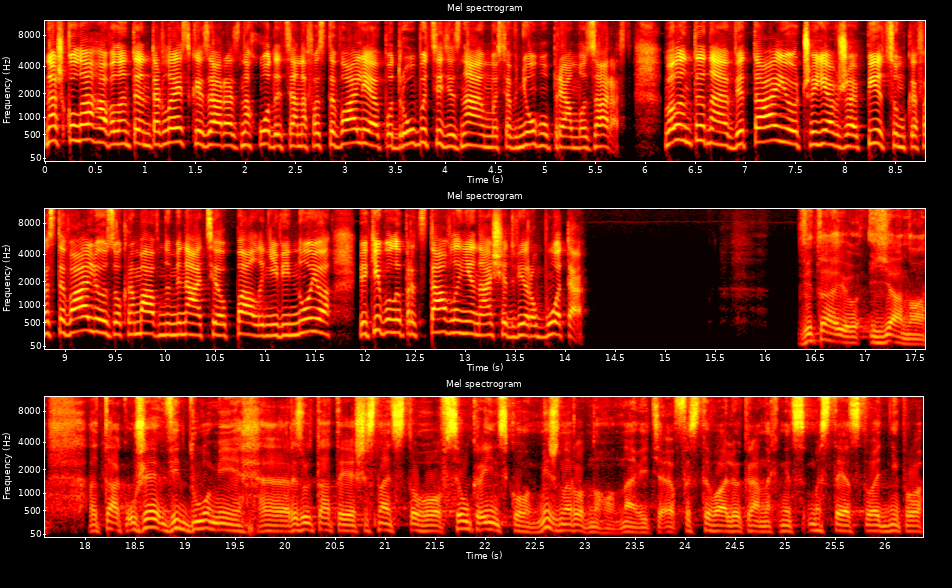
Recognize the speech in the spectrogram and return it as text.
Наш колега Валентин Терлецький зараз знаходиться на фестивалі. Подробиці дізнаємося в нього прямо зараз. Валентина, вітаю! Чи є вже підсумки фестивалю, зокрема в номінації Опалені війною, в якій були представлені наші дві роботи? Вітаю, Яно. Так, уже відомі е, результати 16-го всеукраїнського міжнародного навіть е, фестивалю екранних міц- мистецтв Дніпро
